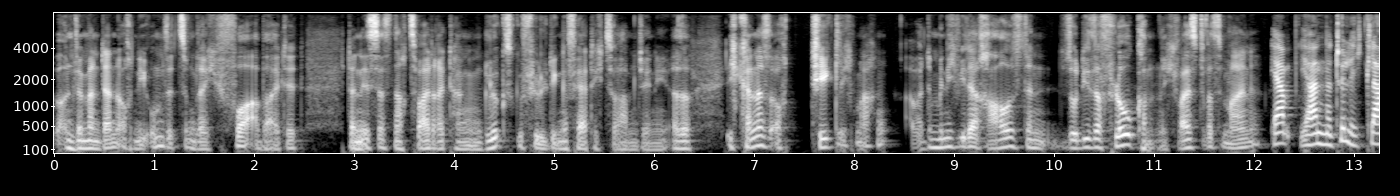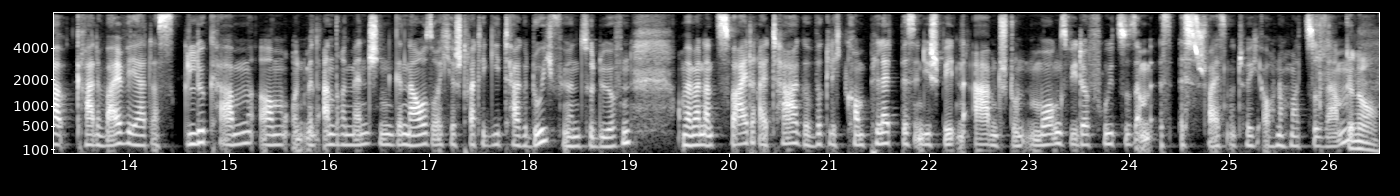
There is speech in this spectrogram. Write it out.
Und wenn man dann auch in die Umsetzung gleich vorarbeitet, dann ist das nach zwei, drei Tagen ein Glücksgefühl, Dinge fertig zu haben, Jenny. Also ich kann das auch täglich machen, aber dann bin ich wieder raus, denn so dieser Flow kommt nicht. Weißt du, was ich meine? Ja, ja, natürlich, klar. Gerade weil wir ja das Glück haben ähm, und mit anderen Menschen genau solche Strategietage durchführen zu dürfen. Und wenn man dann zwei, drei Tage wirklich komplett bis in die späten Abendstunden, morgens wieder früh zusammen, es, es schweißt natürlich auch nochmal zusammen. Genau.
